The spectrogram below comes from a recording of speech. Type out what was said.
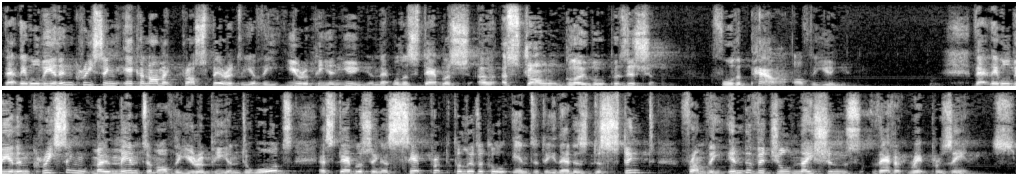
that there will be an increasing economic prosperity of the European Union that will establish a, a, strong global position for the power of the Union. That there will be an increasing momentum of the European towards establishing a separate political entity that is distinct from the individual nations that it represents.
